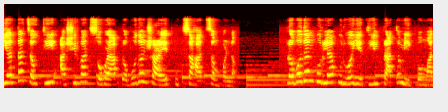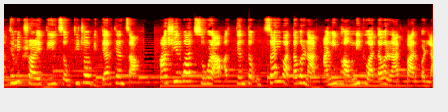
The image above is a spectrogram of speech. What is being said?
इयत्ता चौथी आशीर्वाद सोहळा प्रबोधन शाळेत उत्साहात संपन्न. प्रबोधन कुर्ला पूर्व येथील प्राथमिक व माध्यमिक शाळेतील चौथीच्या विद्यार्थ्यांचा आशीर्वाद सोहळा अत्यंत उत्साही वातावरणात आणि भावनिक वातावरणात पार पडला.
